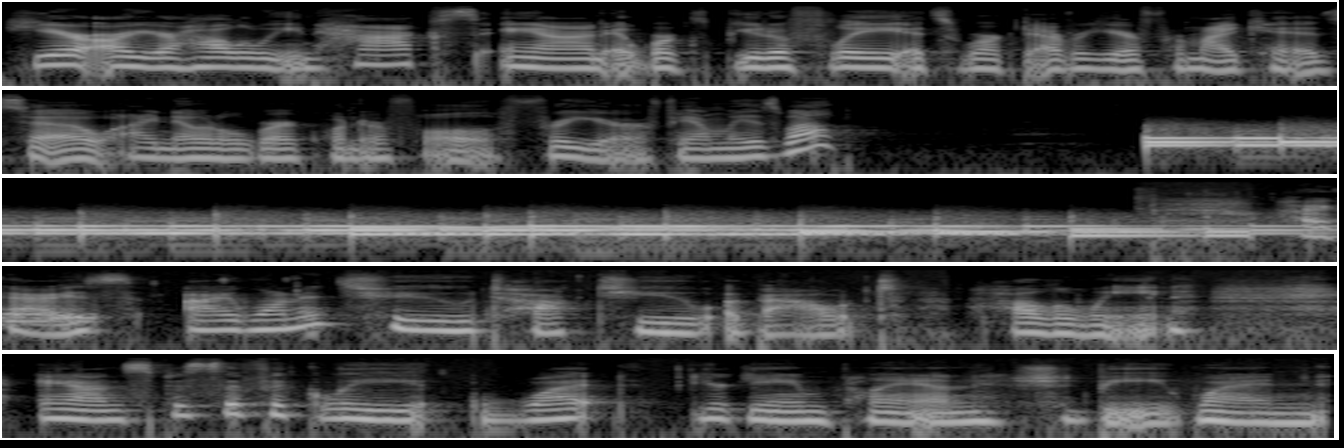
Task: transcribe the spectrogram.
here are your Halloween hacks, and it works beautifully. It's worked every year for my kids, so I know it'll work wonderful for your family as well. Guys. I wanted to talk to you about Halloween and specifically what your game plan should be when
